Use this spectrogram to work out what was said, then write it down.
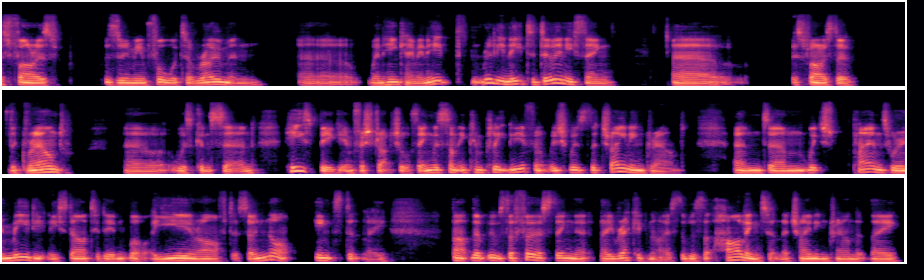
as far as zooming forward to Roman, uh, when he came in, he didn't really need to do anything uh, as far as the the ground uh, was concerned, his big infrastructural thing was something completely different, which was the training ground, and um, which plans were immediately started in well a year after, so not instantly, but that it was the first thing that they recognised. There was that Harlington, the training ground that they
